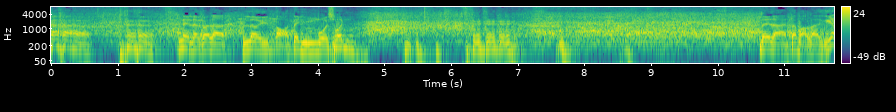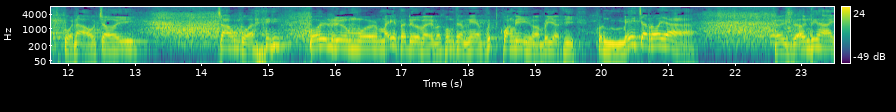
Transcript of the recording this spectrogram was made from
Này là gọi là lời tỏ tình mùa xuân đây là, ta bảo là ghét của nào? Trời. Trao của ấy. Cô ấy đưa máy người ta đưa về mà không thèm nghe, vứt quăng đi. Mà bây giờ thì con mê cha rồi à. Rồi, ơn thứ hai.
